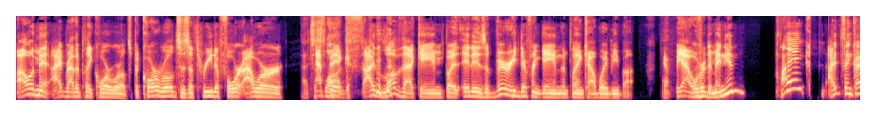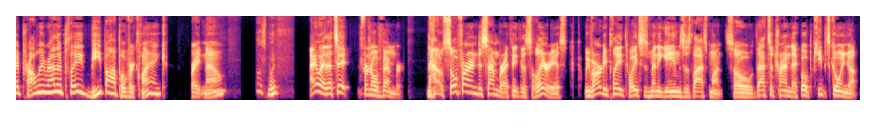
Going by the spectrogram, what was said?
I'll admit I'd rather play Core Worlds, but Core Worlds is a three to four hour That's a epic. I love that game, but it is a very different game than playing Cowboy Bebop. Yeah, but yeah, over Dominion, Clank. I think I'd probably rather play Bebop over Clank right now. Possibly. Anyway, that's it for November. Now, so far in December, I think this is hilarious. We've already played twice as many games as last month. So that's a trend I hope keeps going up.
